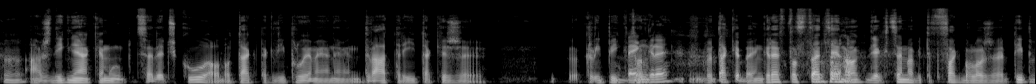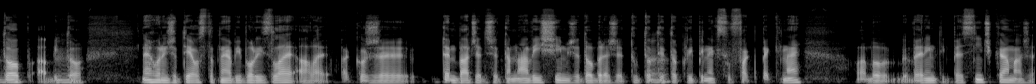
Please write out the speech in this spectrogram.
Mhm. a vždy k nejakému CDčku alebo tak, tak vyplujeme, ja neviem, dva, tri také, že klipy, Bangre? také bangre v podstate, no, kde chcem, aby to fakt bolo, že tip-top, aby to, nehovorím, že tie ostatné, aby boli zlé, ale akože ten budget, že tam navýšim, že dobre, že túto, Mhm. tieto klipy nech sú fakt pekné, lebo verím tým pesničkám a že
